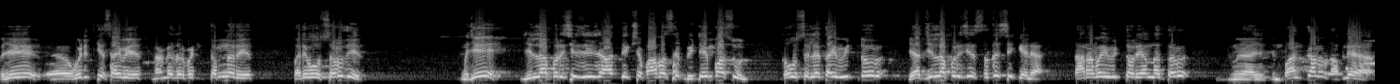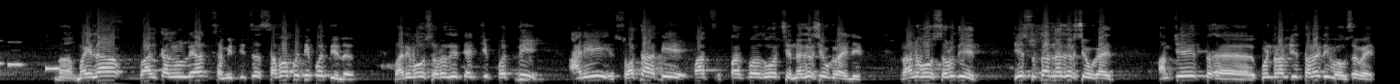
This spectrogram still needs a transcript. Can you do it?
म्हणजे वडितके साहेब आहेत गंगाधर पाटील तमनर आहेत परिभाऊ सरद आहेत. म्हणजे जिल्हा परिषदेचे अध्यक्ष बाबासाहेब भिटेंपासून कौशल्यताई विटनोर या जिल्हा परिषद सदस्य केल्या. ताराबाई विटनोर यांना तर बांधकाम आपल्या महिला बालकल्याण समितीचं सभापती पद दिलं. भारीभाऊ सरोदे त्यांची पत्नी आणि स्वतः ते पाच पाच पाच वर्ष नगरसेवक राहिले. राणूभाऊ सरोदे आहेत ते सुद्धा नगरसेवक आहेत. आमचे कुंडरामजी तलाठी भाऊसाहेब आहेत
